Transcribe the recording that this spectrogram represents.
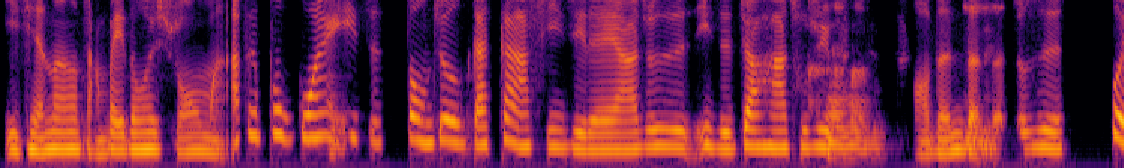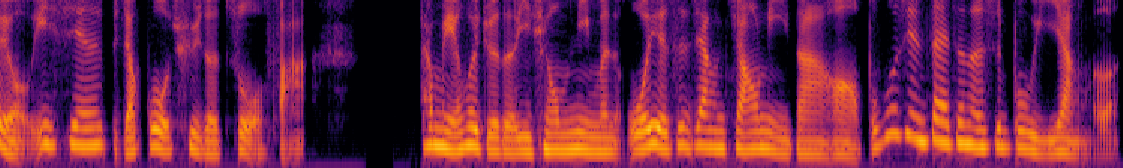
以前呢，长辈都会说嘛，啊，这个不乖，一直动就该尬西级了呀，就是一直叫他出去 哦，等等的，就是会有一些比较过去的做法，他们也会觉得以前我们你们我也是这样教你的哦，不过现在真的是不一样了，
